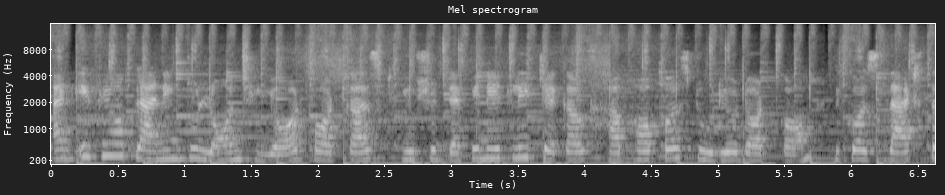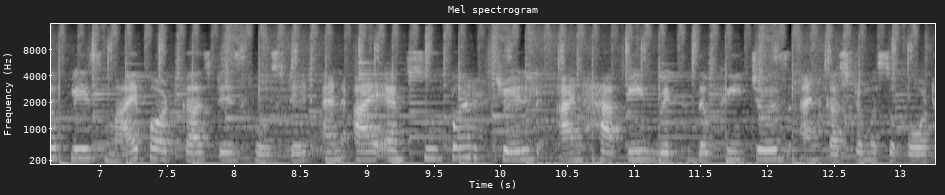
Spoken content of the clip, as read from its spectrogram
And if you are planning to launch your podcast, you should definitely check out hubhopperstudio.com because that's the place my my podcast is hosted, and I am super thrilled and happy with the features and customer support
